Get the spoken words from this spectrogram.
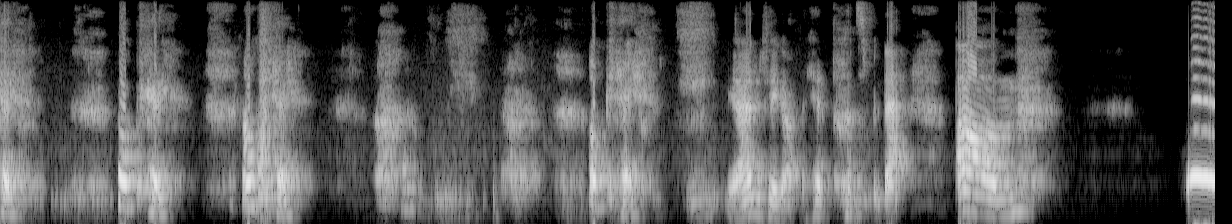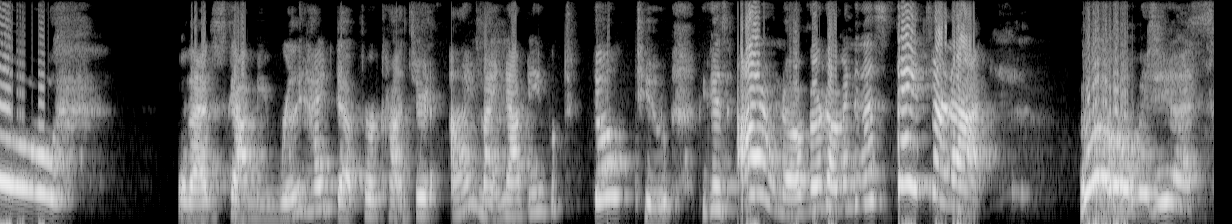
Okay. Okay. Okay. Okay. Yeah, I had to take off my headphones for that. Um. Woo! Well, that just got me really hyped up for a concert I might not be able to go to because I don't know if they're coming to the States or not. Oh, BTS!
